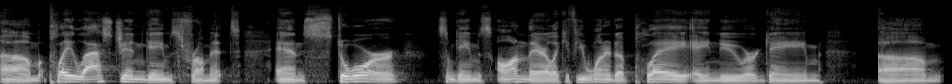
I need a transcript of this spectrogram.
um, play last gen games from it and store some games on there. Like if you wanted to play a newer game um,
